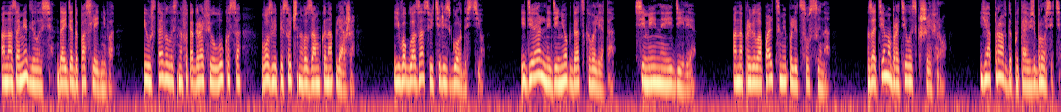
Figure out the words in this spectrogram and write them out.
Она замедлилась, дойдя до последнего, и уставилась на фотографию Лукаса возле песочного замка на пляже. Его глаза светились гордостью. Идеальный денёк датского лета. Семейная идиллия. Она провела пальцами по лицу сына. Затем обратилась к Шеферу. «Я правда пытаюсь бросить».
